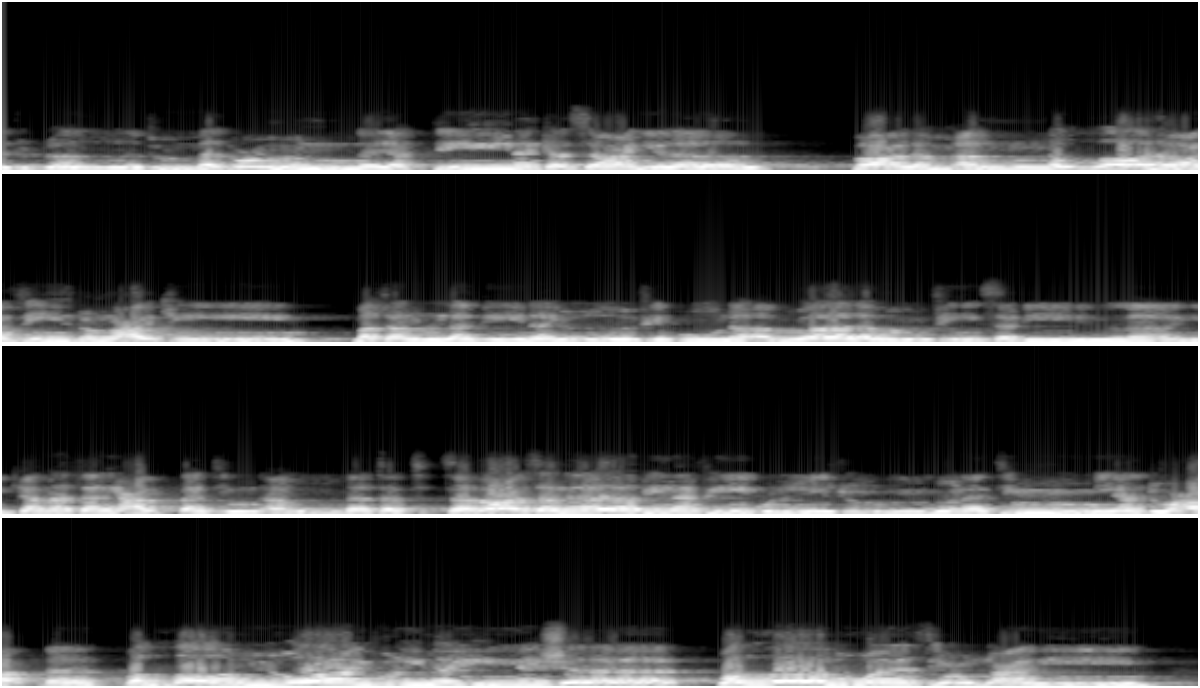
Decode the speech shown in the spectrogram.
جزءا ثم ادعهن يأتينك سعيا. فاعلم أن الله عزيز حكيم. مثل الذين ينفقون أموالهم في سبيل الله كمثل عبة أنبتت سبع سنابل في كل سنبلة مئة حبة. والله يضاعف لمن يشاء. والله واسع عليم.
